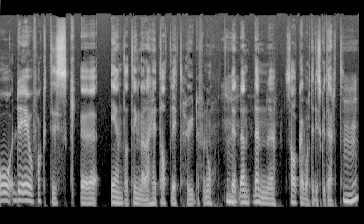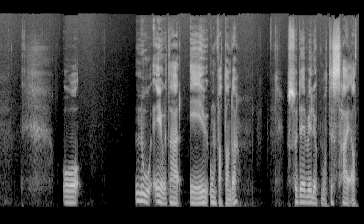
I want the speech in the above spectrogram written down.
og det er jo faktisk eh, en av tingene de har tatt litt høyde for nå. Det, den den uh, saka har blitt diskutert. Mm. Og nå er jo dette her EU-omfattende, så det vil jo på en måte si at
